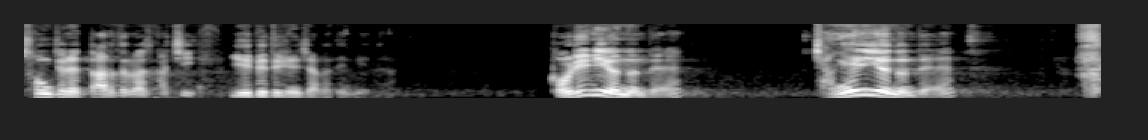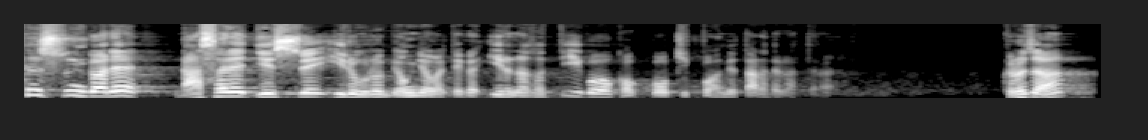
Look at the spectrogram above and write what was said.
성전에 따라 들어가서 같이 예배드리는 자가 됩니다. 거린이었는데 장애인이었는데 한순간에 나사렛 예수의 이름으로 명령할 때가 일어나서 뛰고 걷고 기뻐하며 따라 들어갔더라. 그러자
